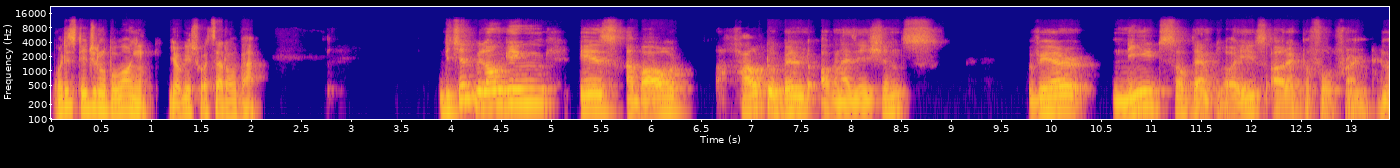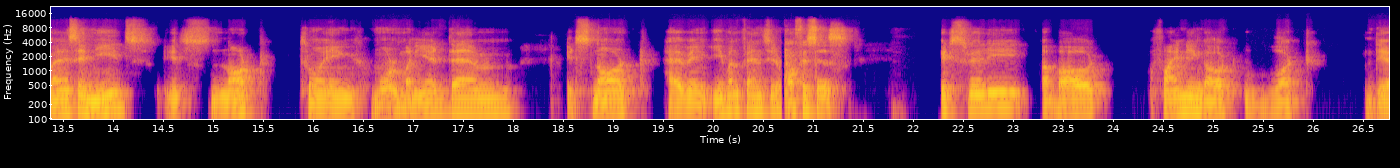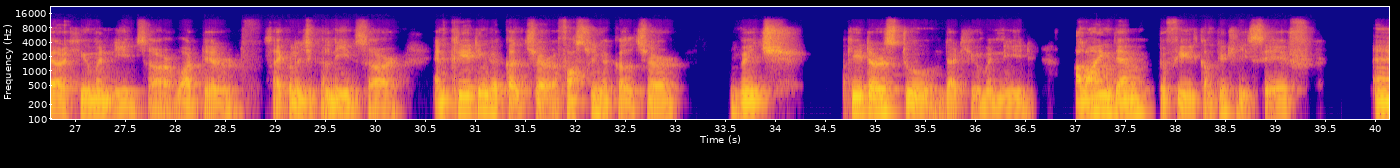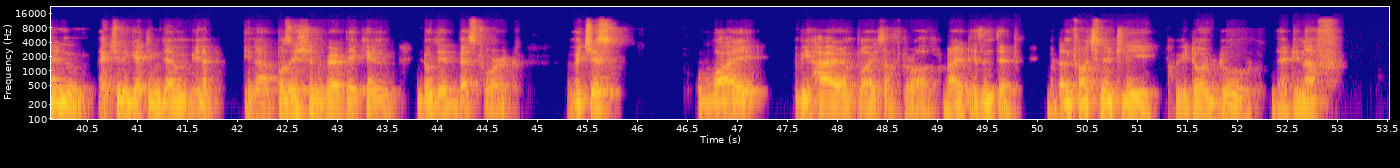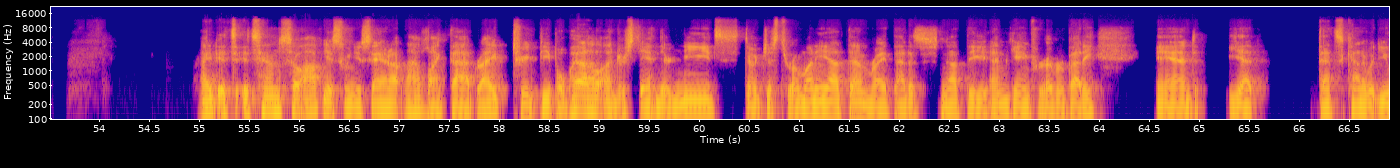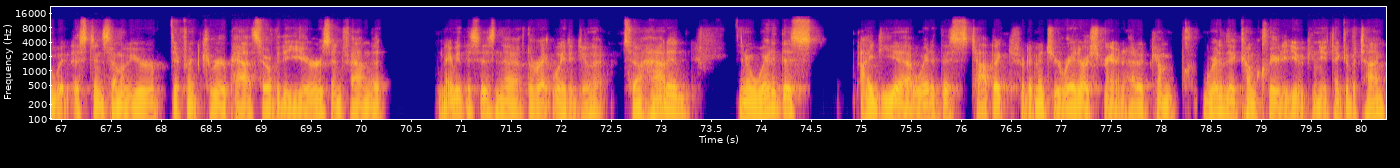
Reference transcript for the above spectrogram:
What is digital belonging? Yogesh, what's that all about? Digital belonging is about how to build organizations where needs of the employees are at the forefront. And when I say needs, it's not throwing more money at them. It's not having even fancier offices. It's really about finding out what their human needs are, what their psychological needs are, and creating a culture, uh, fostering a culture which caters to that human need, allowing them to feel completely safe and actually getting them in a in a position where they can do their best work, which is why we hire employees after all, right? Isn't it? But unfortunately, we don't do that enough. Right. It, it sounds so obvious when you say it out loud like that, right? Treat people well, understand their needs, don't just throw money at them, right? That is not the end game for everybody. And yet, that's kind of what you witnessed in some of your different career paths over the years and found that maybe this isn't a, the right way to do it. So, how did, you know, where did this idea, where did this topic sort of enter your radar screen and how did it come, where did it come clear to you? Can you think of a time?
